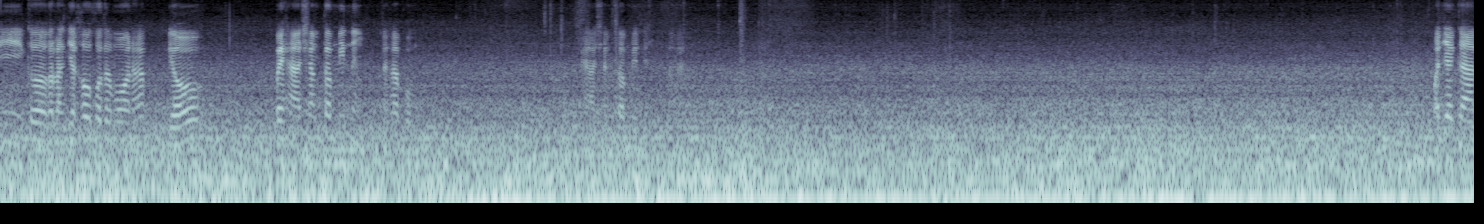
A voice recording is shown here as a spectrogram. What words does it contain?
นี่ก็กำลังจะเข้ากทมนะครับ เดี๋ยวไปหาช่างตั้มนิดหนึ่งนะครับ ผมไปหาช่างตั้มนิดหนึ่งนะฮะบรรยากาศ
